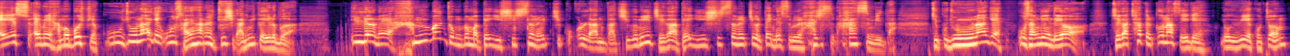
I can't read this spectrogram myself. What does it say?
ASMA 한번 보십시오. 꾸준하게 우사행하는 주식 아닙니까, 여러분? 1년에 한 번 정도만 120선을 찍고 올라간다. 지금이 제가 120선을 찍을 때 매수를 하셨, 하였습니다. 지금 꾸준하게 우상 중인데요. 제가 차트를 끊었어요. 이게 여기 위에 고점.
